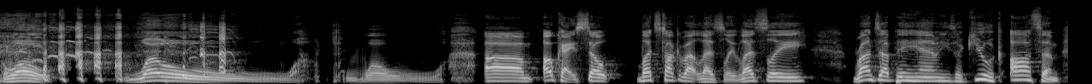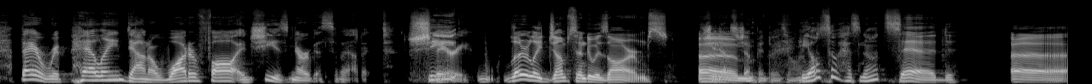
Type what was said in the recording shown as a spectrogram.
whoa, whoa, whoa. Um, okay, so let's talk about Leslie. Leslie runs up to him. He's like, You look awesome. They are rappelling down a waterfall, and she is nervous about it. She Very. literally jumps into his arms. She does Um, jump into his arms. He also has not said uh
